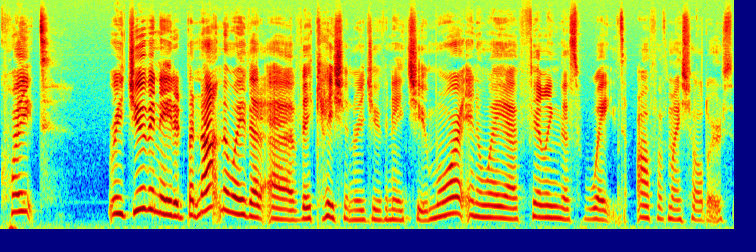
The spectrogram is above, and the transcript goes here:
quite rejuvenated, but not in the way that a vacation rejuvenates you, more in a way of feeling this weight off of my shoulders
